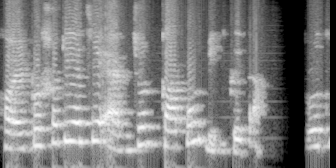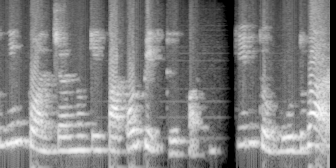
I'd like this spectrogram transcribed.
ক্ষয়ের প্রশ্নটি আছে, একজন কাপড় বিক্রেতা প্রতিদিন পঞ্চান্নটি কাপড় বিক্রি করেন, কিন্তু বুধবার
